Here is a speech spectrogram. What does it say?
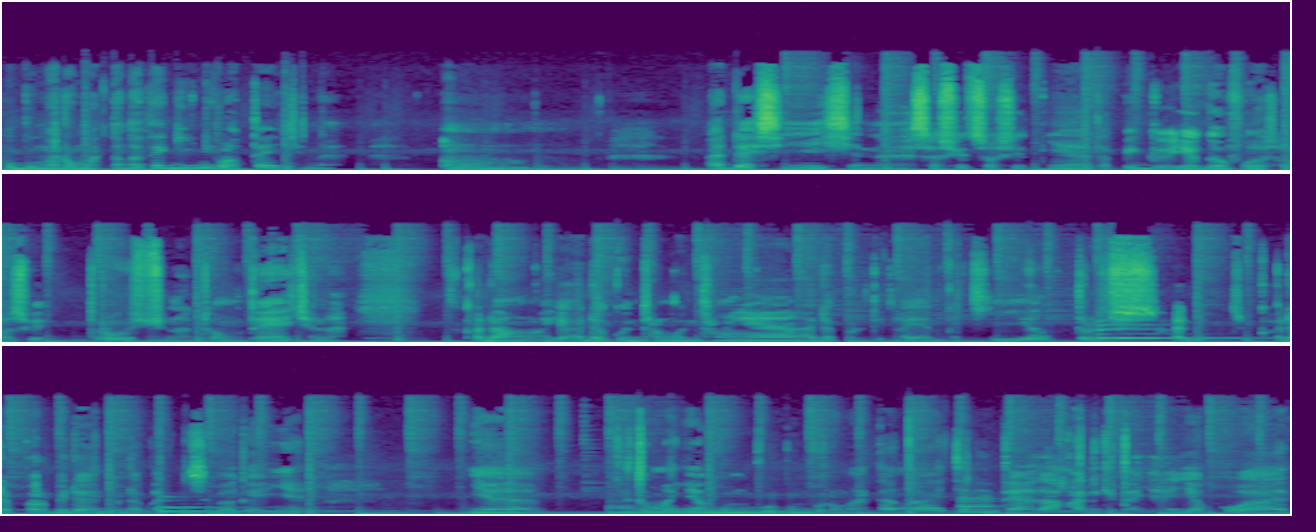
hubungan rumah tangga teh gini loh teh cina um, ada sih cina sosmed sosmednya tapi gak ya gak full sosmed terus cina dong teh cina kadang ya ada guntrang-guntrangnya ada pertikaian kecil terus ada, juga ada perbedaan pendapat dan sebagainya. Ya itu mah ya bumbu-bumbu rumah tangga cina teh asalkan kitanya aja kuat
